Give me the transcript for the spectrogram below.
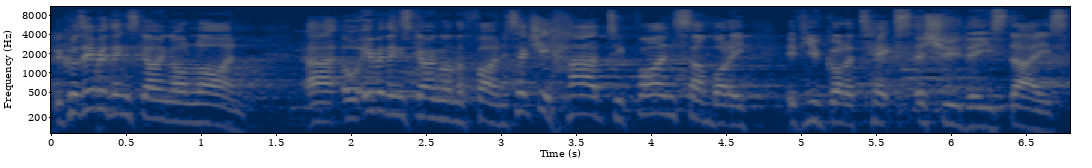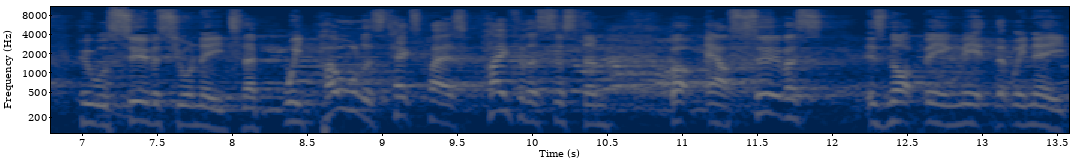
because everything's going online uh, or everything's going on the phone. It's actually hard to find somebody if you've got a tax issue these days who will service your needs. We all as taxpayers pay for the system, but our service is not being met that we need.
